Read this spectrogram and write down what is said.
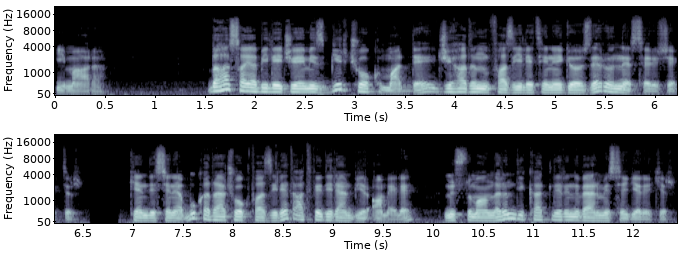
İmara Daha sayabileceğimiz birçok madde cihadın faziletini gözler önüne serecektir. Kendisine bu kadar çok fazilet atfedilen bir amele, Müslümanların dikkatlerini vermesi gerekir.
